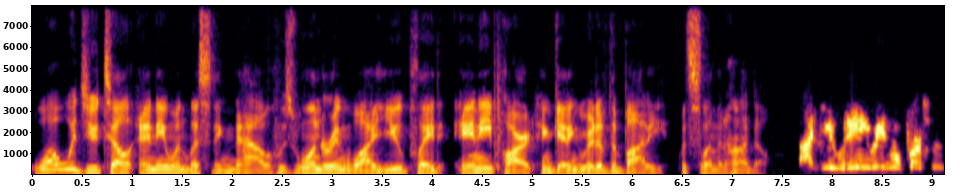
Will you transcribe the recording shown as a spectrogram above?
what would you tell anyone listening now who's wondering why you played any part in getting rid of the body with Slim and Hondo? I did what any reasonable person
